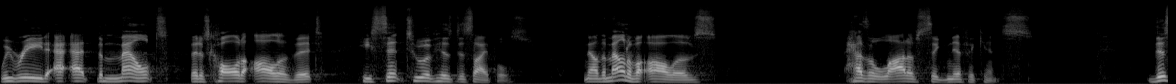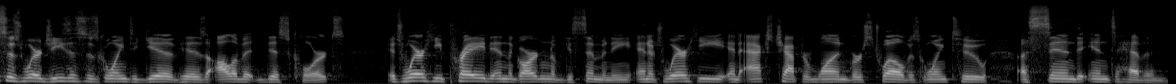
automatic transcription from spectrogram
We read, At the mount that is called Olivet, he sent two of his disciples. Now, the Mount of Olives has a lot of significance. This is where Jesus is going to give his Olivet discourse. It's where he prayed in the Garden of Gethsemane, and it's where he, in Acts chapter 1, verse 12, is going to ascend into heaven.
